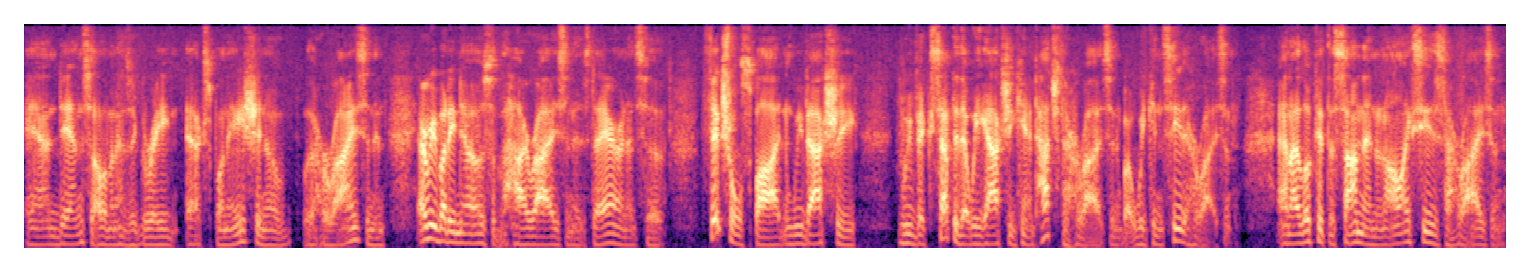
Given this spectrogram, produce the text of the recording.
and Dan Sullivan has a great explanation of the horizon. And everybody knows that the high horizon is there and it's a fictional spot. And we've actually, we've accepted that we actually can't touch the horizon, but we can see the horizon. And I looked at the sun then and all I see is the horizon.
